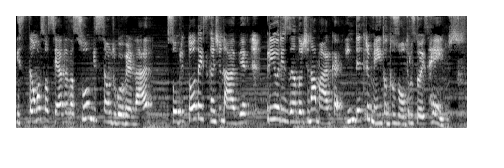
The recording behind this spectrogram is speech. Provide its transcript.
estão associadas à sua missão de governar sobre toda a Escandinávia, priorizando a Dinamarca em detrimento dos outros dois reinos.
